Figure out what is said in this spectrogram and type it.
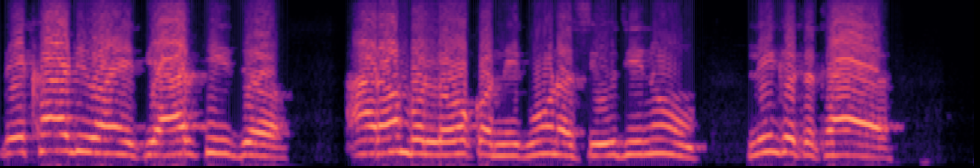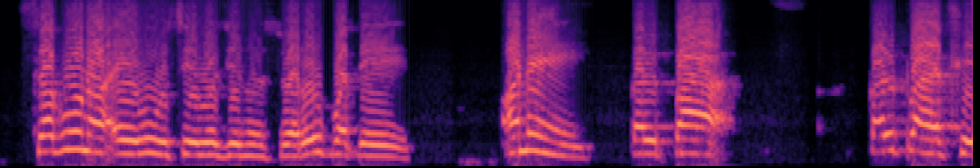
દેખાડ્યું અને ત્યારથી જ આરંભ લોક નિગુણ શિવજીનું લિંગ તથા સગુણ એવું શિવજીનું સ્વરૂપ તે અને કલ્પા કલ્પા છે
